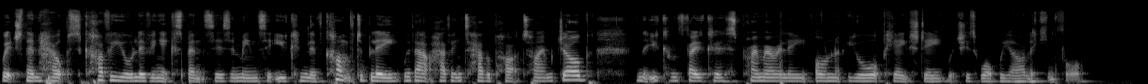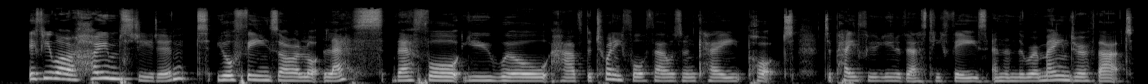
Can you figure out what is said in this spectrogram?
which then helps cover your living expenses and means that you can live comfortably without having to have a part time job and that you can focus primarily on your PhD, which is what we are looking for. If you are a home student, your fees are a lot less. Therefore, you will have the 24,000k pot to pay for your university fees, and then the remainder of that,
